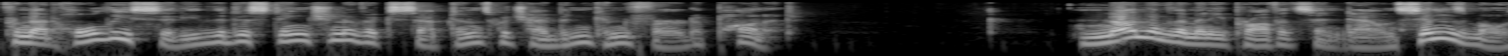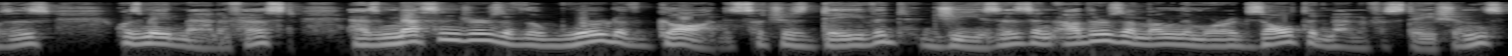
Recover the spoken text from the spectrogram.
from that holy city the distinction of acceptance which had been conferred upon it. None of the many prophets sent down since Moses was made manifest as messengers of the word of God, such as David, Jesus, and others among the more exalted manifestations,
